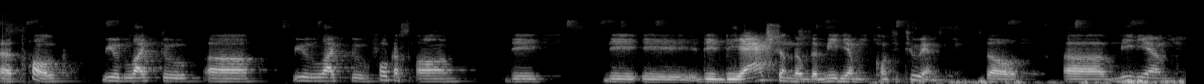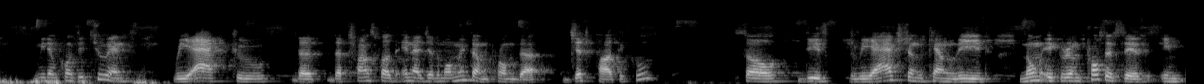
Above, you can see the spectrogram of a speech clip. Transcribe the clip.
uh, talk, we would like to uh, we would like to focus on the the the, the action of the medium constituents. So uh, medium medium constituents react to the the transferred energy and momentum from the jet particle. So this reaction can lead non-equilibrium processes in,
